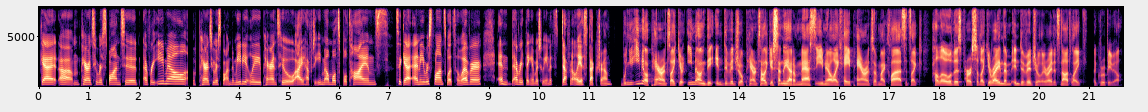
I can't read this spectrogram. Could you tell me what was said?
get um, parents who respond to every email, parents who respond immediately, parents who I have to email multiple times to get any response whatsoever, and everything in between. It's definitely a spectrum. When you email parents, like you're emailing the individual parents, not like you're sending out a mass email like, hey, parents of my class. It's like, hello, this person. Like you're writing them individually, right? It's not like a group email.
